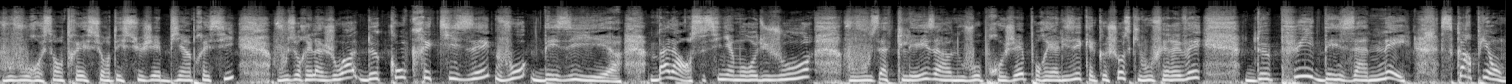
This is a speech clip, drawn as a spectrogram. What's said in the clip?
vous vous recentrez sur des sujets bien précis. Vous aurez la joie de concrétiser vos désirs. Balance, signe amoureux du jour. Vous vous attelez à un nouveau projet pour réaliser quelque chose qui vous fait rêver depuis des années. Scorpion,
